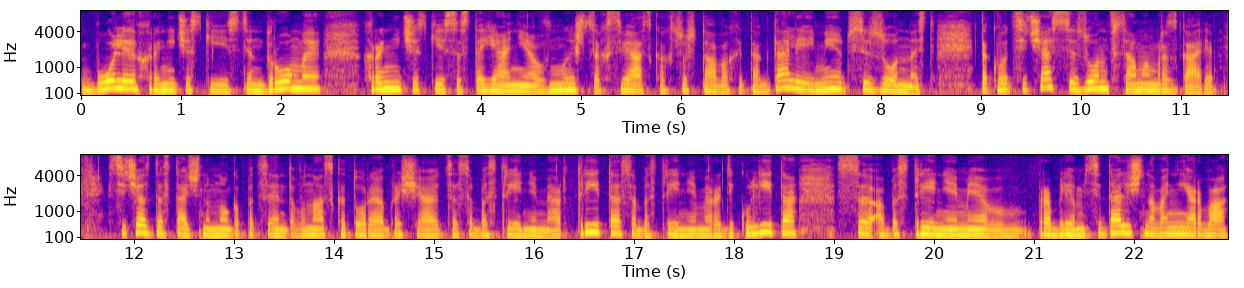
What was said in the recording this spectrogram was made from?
боли, хронические синдромы, хронические состояния в мышцах, связках, суставах и так далее имеют сезонность. Так вот, сейчас сезон в самом разгаре. Сейчас достаточно много пациентов у нас, которые обращаются с обострениями артрита, с обострениями радикулита, с обострениями проблем седалищного нерва,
